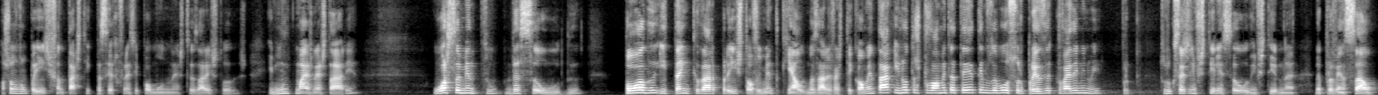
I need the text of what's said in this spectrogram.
nós somos um país fantástico para ser referência para o mundo nestas áreas todas e muito mais nesta área. O orçamento da saúde pode e tem que dar para isto. Obviamente que em algumas áreas vai ter que aumentar e noutras provavelmente até temos a boa surpresa que vai diminuir. Porque tudo o que seja investir em saúde, investir na, na prevenção,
